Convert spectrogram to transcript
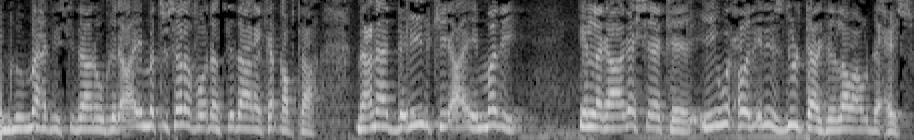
ibnu mahdi sidaanuu yiri aimatu salaf oo dhan sidaanay ka qabtaa. Macnaha daliilkii aimadii in lagaaga sheekeeyo iyo waxooda in isdul taagtay labaa udhexayso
